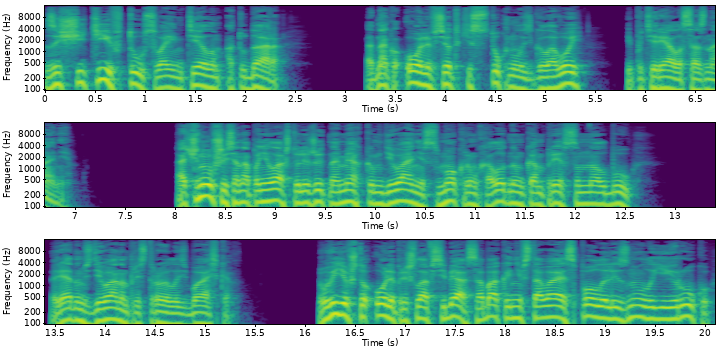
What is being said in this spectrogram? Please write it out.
защитив ту своим телом от удара. Однако Оля все-таки стукнулась головой и потеряла сознание. Очнувшись, она поняла, что лежит на мягком диване с мокрым холодным компрессом на лбу. Рядом с диваном пристроилась Баська. Увидев, что Оля пришла в себя, собака, не вставая с пола, лизнула ей руку,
